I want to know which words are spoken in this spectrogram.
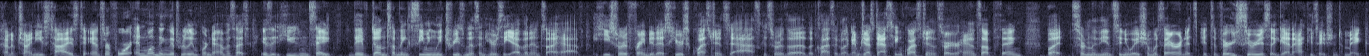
kind of Chinese ties to answer for. And one thing that's really important to emphasize is that he didn't say they've done something seemingly treasonous and here's the evidence I have. He sort of framed it as here's questions to ask. It's sort of the, the classic like I'm just asking questions, throw your hands up thing. But certainly the insinuation was there, and it's it's a very serious again accusation to make.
